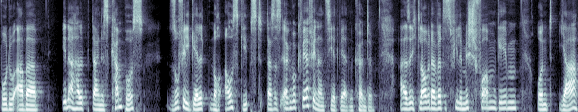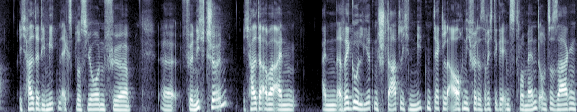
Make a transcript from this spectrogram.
wo du aber innerhalb deines Campus so viel Geld noch ausgibst, dass es irgendwo querfinanziert werden könnte. Also ich glaube, da wird es viele Mischformen geben. Und ja, ich halte die Mietenexplosion für, äh, für nicht schön. Ich halte aber einen, einen regulierten staatlichen Mietendeckel auch nicht für das richtige Instrument, um zu sagen,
